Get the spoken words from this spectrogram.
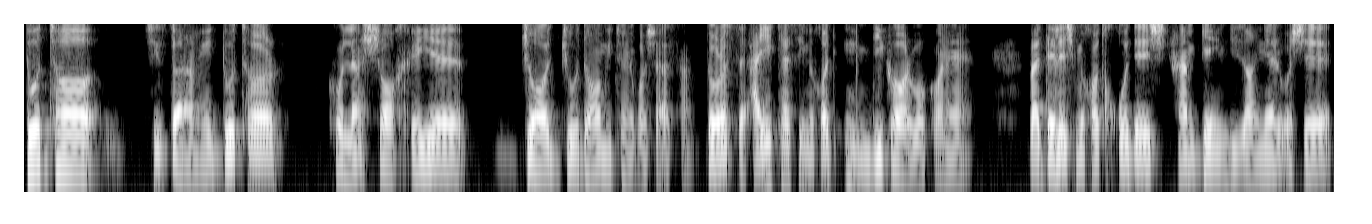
دو تا چیز دارم. یعنی دو تا کلا شاخه جا جدا می‌تونه باشه از هم. درسته. اگه کسی می‌خواد indie کار بکنه و دلش می‌خواد خودش هم game designer باشه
